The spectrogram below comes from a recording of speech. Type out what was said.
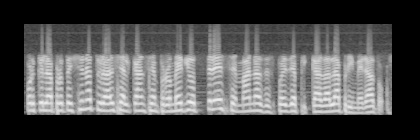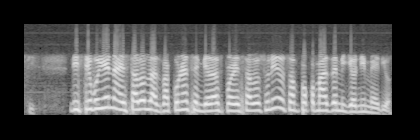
porque la protección natural se alcanza en promedio tres semanas después de aplicada la primera dosis distribuyen a estados las vacunas enviadas por Estados Unidos, son poco más de millón y medio.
